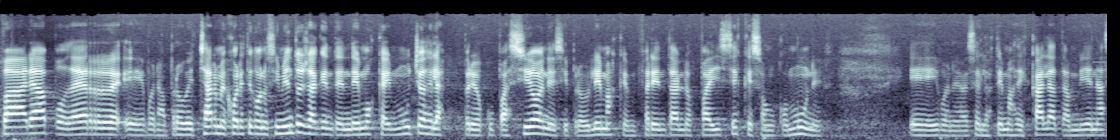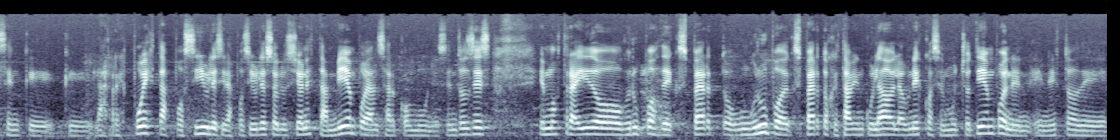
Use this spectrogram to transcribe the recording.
para poder eh, bueno, aprovechar mejor este conocimiento, ya que entendemos que hay muchas de las preocupaciones y problemas que enfrentan los países que son comunes. Eh, y bueno, a veces los temas de escala también hacen que, las respuestas posibles y las posibles soluciones también puedan ser comunes. Entonces, hemos traído grupos de expertos, un grupo de expertos que está vinculado a la UNESCO hace mucho tiempo en, en esto de,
